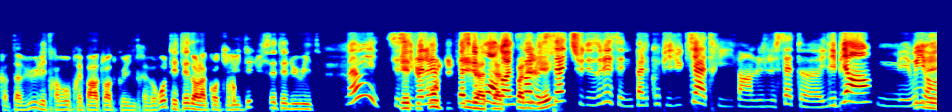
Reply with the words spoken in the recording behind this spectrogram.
quand t'as vu les travaux préparatoires de Colin Trevorrow, t'étais dans la continuité du 7 et du 8. Oui c'est ce coup, faire Gigi, parce que bon encore une fois le légué. 7 je suis désolée c'est une pâle copie du 4 il- enfin le, le 7 euh, il est bien hein, mais oui mais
